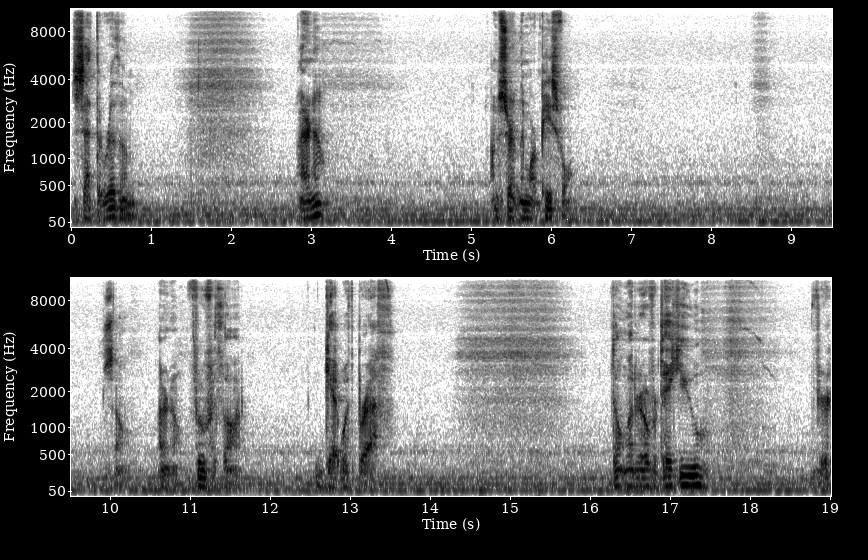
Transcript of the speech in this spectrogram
set the rhythm. I don't know. I'm certainly more peaceful. So, I don't know. Food for thought. Get with breath. Don't let it overtake you. If you're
